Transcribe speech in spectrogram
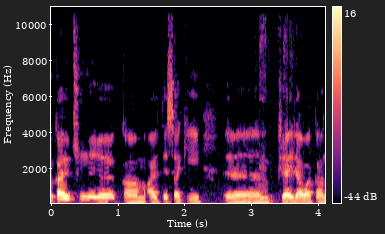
վկայությունները կամ այլ տեսակի քրեիրավական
